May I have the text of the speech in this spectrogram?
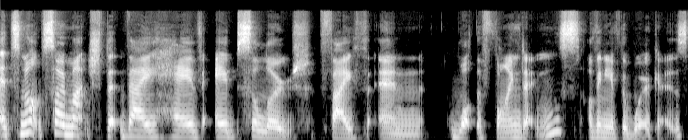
it's not so much that they have absolute faith in what the findings of any of the work is.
